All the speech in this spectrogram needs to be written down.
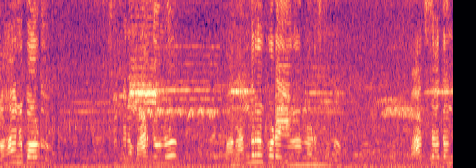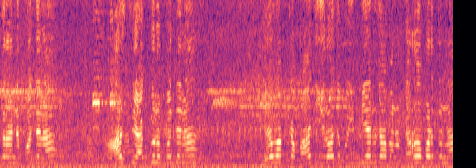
మహానుభావుడు చూపిన మార్గంలో మనందరం కూడా ఈరోజు నడుస్తున్నాం. వాక్ స్వాతంత్రాన్ని పొందిన ఆస్తి హక్కును పొందిన ఏ ఒక్క బాధ ఈరోజు ఇండియన్గా మనం గర్వపడుతున్నా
